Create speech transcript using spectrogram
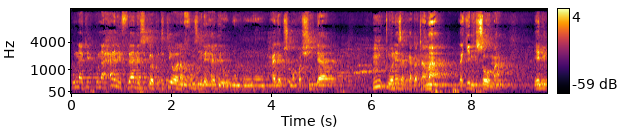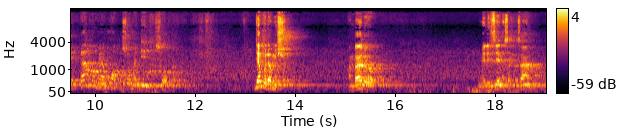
kuna, kuna hali fulani zikiwapitikia wanafunzi, ile hali ya ugumu, hali ya kusoma kwa shida, mtu anaweza kukata tamaa, lakini soma. Yaani kama umeamua kusoma dini, soma. Jambo la mwisho ambalo nimelizia nasaha zangu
